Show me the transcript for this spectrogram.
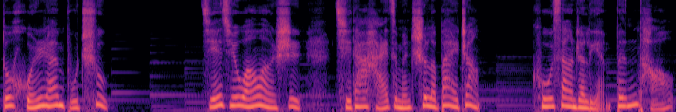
都浑然不怵。结局往往是其他孩子们吃了败仗，哭丧着脸奔逃。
